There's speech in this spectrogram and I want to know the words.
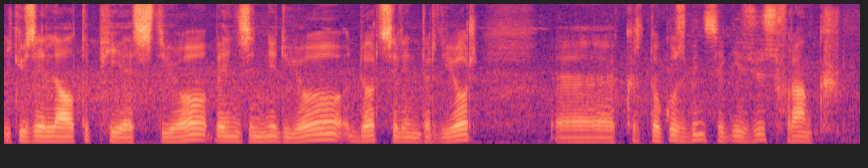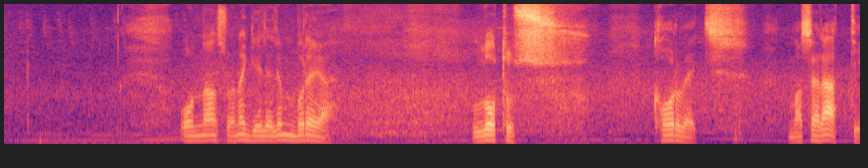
256 PS diyor. Benzinli diyor. 4 silindir diyor. Ee, 49.800 frank. Ondan sonra gelelim buraya. Lotus, Corvette, Maserati,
